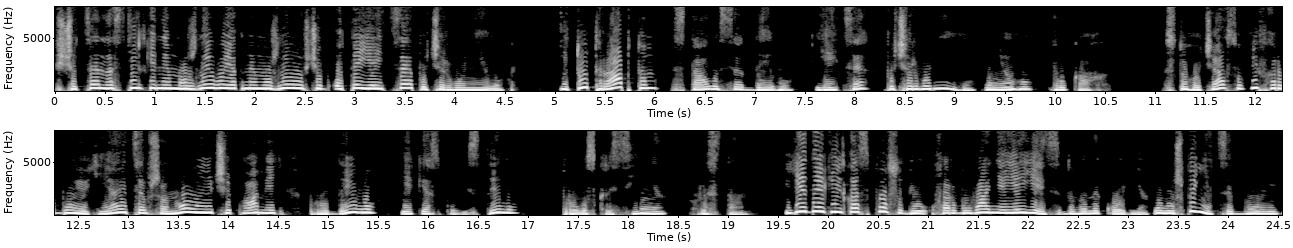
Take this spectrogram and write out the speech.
що це настільки неможливо, як неможливо, щоб оте яйце почервоніло. І тут раптом сталося диво. Яйце почервоніло у нього в руках. З того часу і фарбують яйця, вшановуючи пам'ять про диво, яке сповістило про Воскресіння Христа. Є декілька способів фарбування яєць до Великодня у лушпині цибулі.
